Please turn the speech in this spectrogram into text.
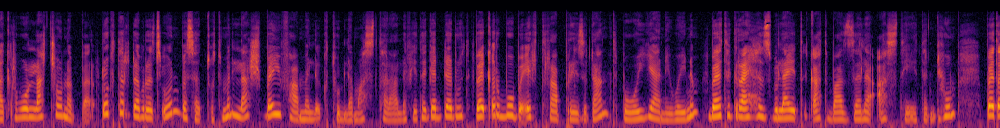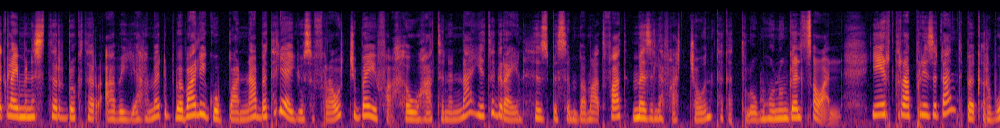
አቅርቦላቸው ነበር። ዶክተር ደብረጽዮን በሰጡት ምላሽ በይፋ መልእክቱን ለማስተላለፍ የተገደዱት በቅርቡ በኤርትራ ፕሬዝዳንት በወያኔ ወይንም በትግራይ ህዝብ ላይ ጥቃት ባዘለ አስተያየት እንዲሁም በጠቅላይ ሚኒስትር ዶክተር አብይ አህመድ በባሌ ጎባና በተለያዩ ስፍራዎች በይፋ ህወሀትንና የትግራይን ህዝብ ስም በማጥፋት መዝለፋቸውን ተከትሎ መሆኑን ገልጸዋል። የኤርትራ ፕሬዝዳንት በቅርቡ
